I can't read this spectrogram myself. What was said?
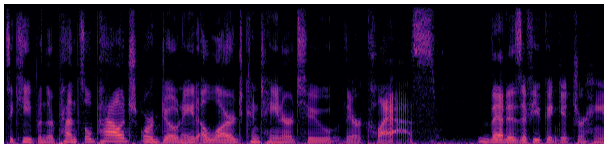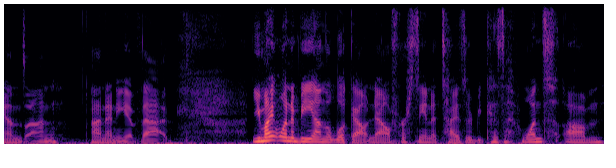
to keep in their pencil pouch or donate a large container to their class. That is, if you can get your hands on on any of that. You might want to be on the lookout now for sanitizer because once um,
